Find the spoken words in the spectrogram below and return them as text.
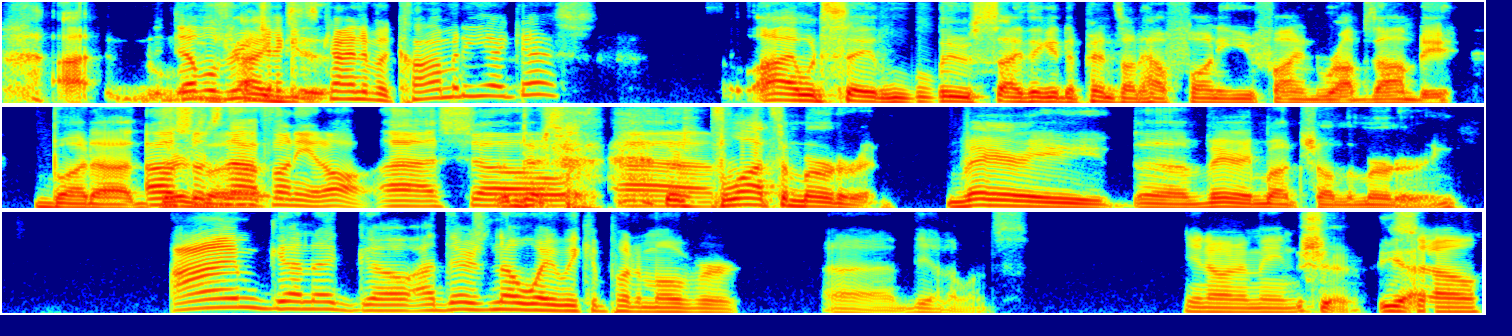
Uh, Devil's I, Rejects is kind of a comedy, I guess. I would say loose. I think it depends on how funny you find Rob Zombie. But uh, Oh, so it's a- not funny at all. Uh, so There's, um, there's lots of murdering. Very, uh, very much on the murdering. I'm gonna go. Uh, there's no way we can put him over uh, the other ones. You know what I mean? Sure. Yeah. So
